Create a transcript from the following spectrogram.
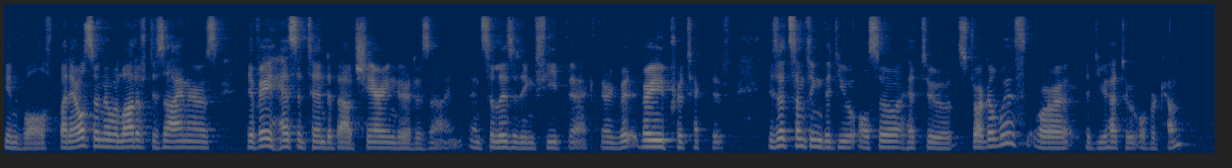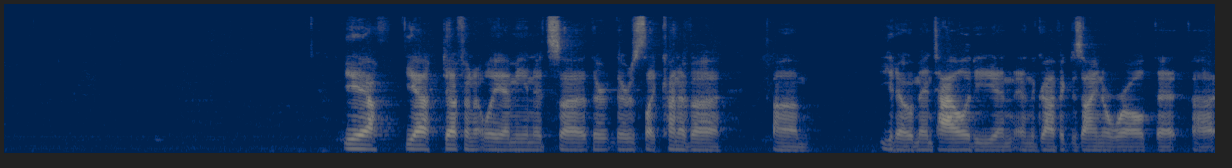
involved. But I also know a lot of designers, they're very hesitant about sharing their design and soliciting feedback. They're very protective. Is that something that you also had to struggle with or that you had to overcome? Yeah, yeah, definitely. I mean, it's uh, there. There's like kind of a, um, you know, mentality and, in the graphic designer world that uh,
